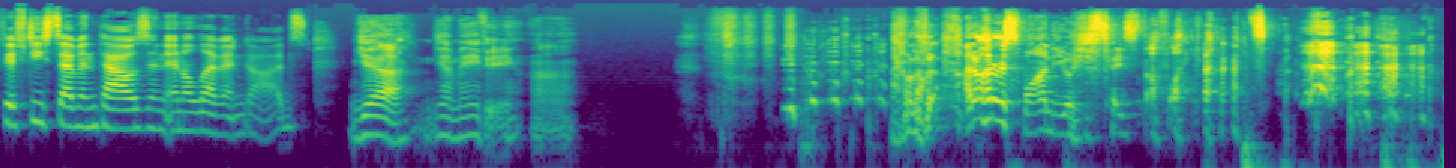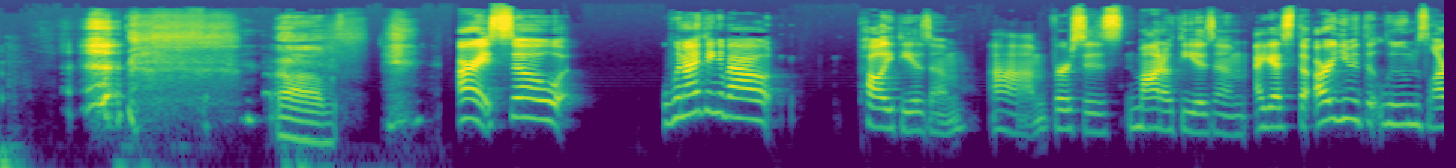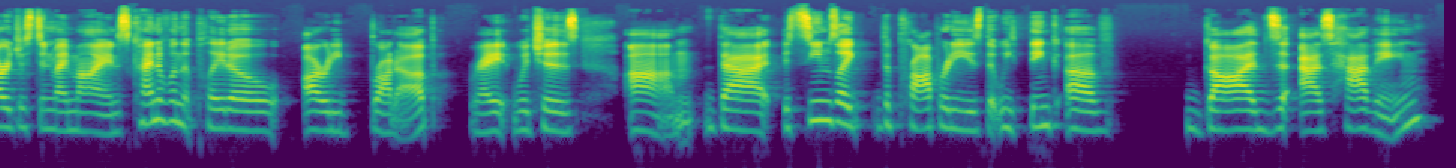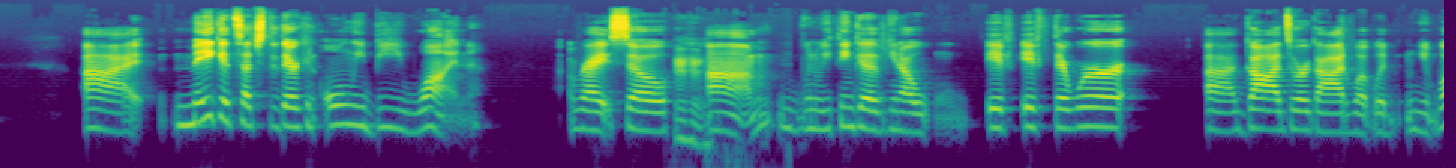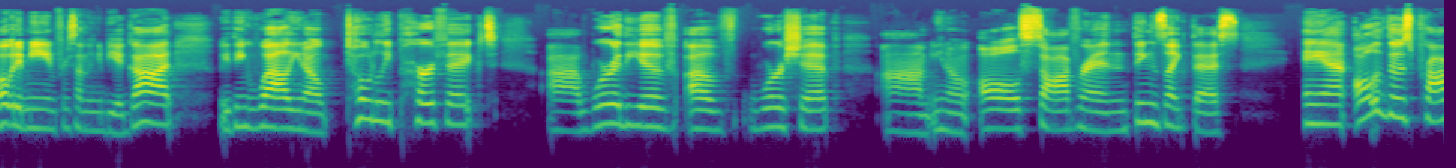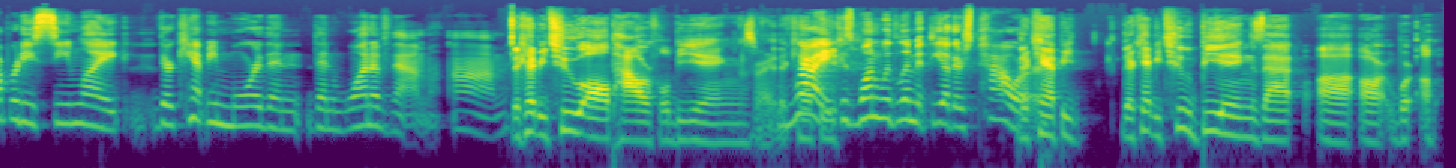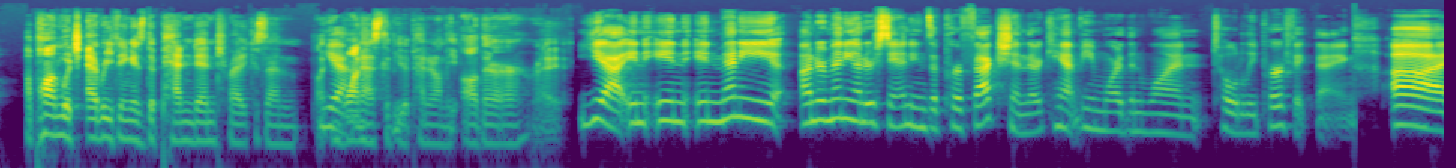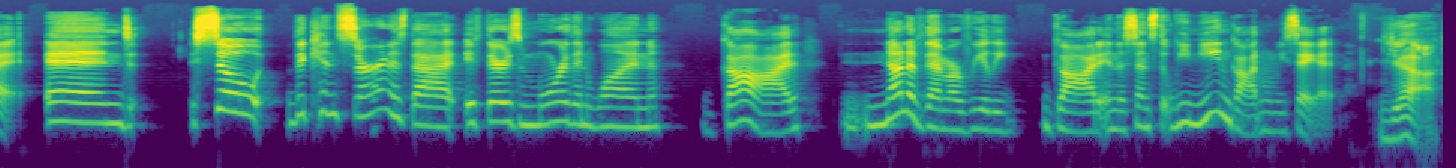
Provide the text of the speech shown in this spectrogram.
57,011 gods. Yeah, yeah, maybe. Uh, I don't know. I don't know how to respond to you when you say stuff like that. um. All right. So when I think about polytheism, um, versus monotheism, I guess the argument that looms largest in my mind is kind of one that Plato already brought up, right? Which is um, that it seems like the properties that we think of gods as having uh, make it such that there can only be one right so mm-hmm. um when we think of you know if if there were uh, gods or a god, what would what would it mean for something to be a god? We think, well, you know, totally perfect, uh, worthy of of worship, um, you know, all sovereign, things like this. And all of those properties seem like there can't be more than than one of them. Um, there can't be two all powerful beings, right? There can't right, because one would limit the other's power. There can't be there can't be two beings that uh, are were, uh, upon which everything is dependent right because then like yeah. one has to be dependent on the other right yeah in in in many under many understandings of perfection there can't be more than one totally perfect thing uh and so the concern is that if there's more than one god none of them are really god in the sense that we mean god when we say it Yeah.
